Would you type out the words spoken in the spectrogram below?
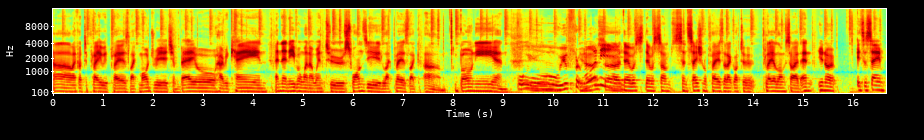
Um, I got to play with players like Modric and Bale, Harry Kane, and then even when I went to Swansea, like players like um, Bony and Oh, Wilfried you know, Bony. so there was there was some sensational players that I got to play alongside, and you know, it's the same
